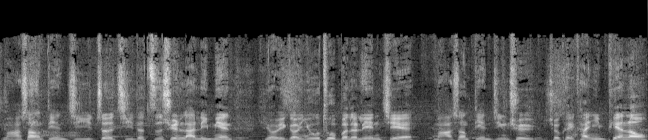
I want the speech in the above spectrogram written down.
马上点击这集的资讯栏里面有一个 YouTube 的连结，马上点进去就可以看影片喽。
